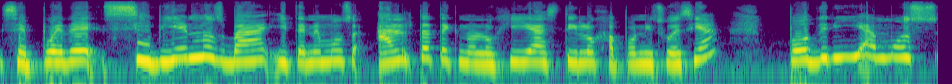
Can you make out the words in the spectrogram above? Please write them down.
se puede, si bien nos va y tenemos alta tecnología estilo Japón y Suecia, podríamos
